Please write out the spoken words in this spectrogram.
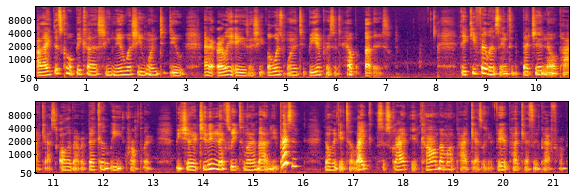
I like this quote because she knew what she wanted to do at an early age and she always wanted to be a person to help others. Thank you for listening to the Betcha Know podcast, all about Rebecca Lee Crumpler. Be sure to tune in next week to learn about a new person. Don't forget to like, subscribe, and comment about my podcast on your favorite podcasting platform.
